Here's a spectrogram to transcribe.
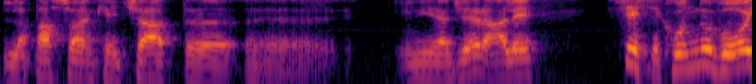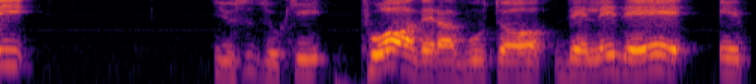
la passo anche in chat eh, in linea generale. Se secondo voi Yu Suzuki può aver avuto delle idee e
